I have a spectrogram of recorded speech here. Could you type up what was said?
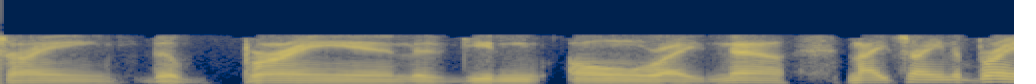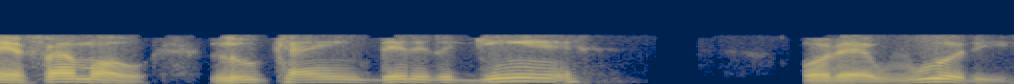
Train, the brand. Let's get him on right now. Night Train, the brand. Femo, Luke Kane did it again, or that Woody,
